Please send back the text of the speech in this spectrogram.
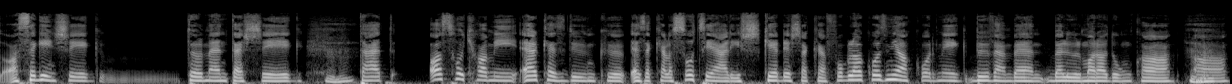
a szegénységtől mentesség, uh-huh. tehát az, hogyha mi elkezdünk ezekkel a szociális kérdésekkel foglalkozni, akkor még bőven belül maradunk a, uh-huh. a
